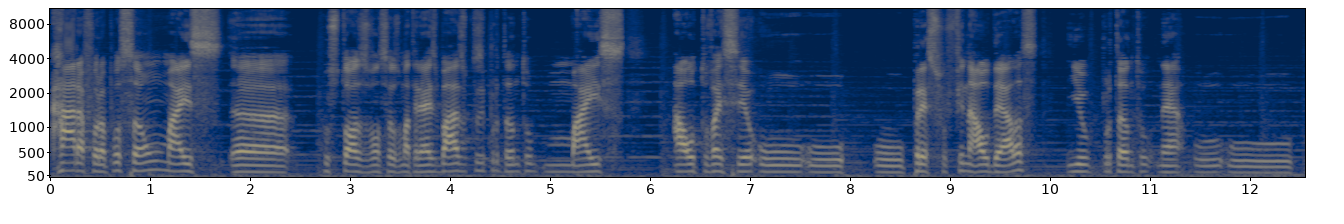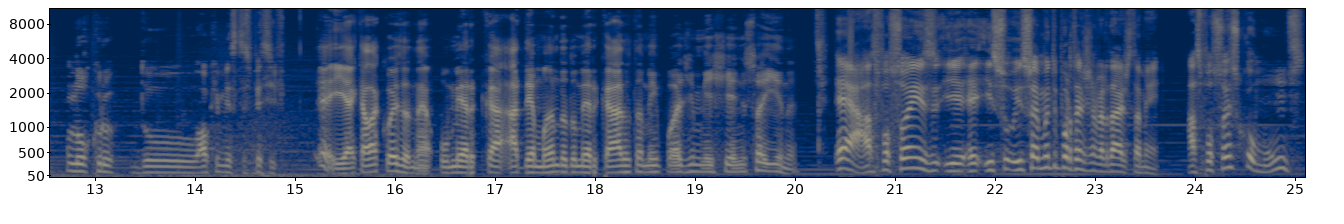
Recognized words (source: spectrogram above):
rara for a poção, mais ah, custosos vão ser os materiais básicos e, portanto, mais alto vai ser o, o, o preço final delas e, o, portanto, né, o, o lucro do alquimista específico. É, e é aquela coisa, né? O merca... A demanda do mercado também pode mexer nisso aí, né? É, as poções. E, e isso, isso é muito importante, na verdade, também. As poções comuns,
